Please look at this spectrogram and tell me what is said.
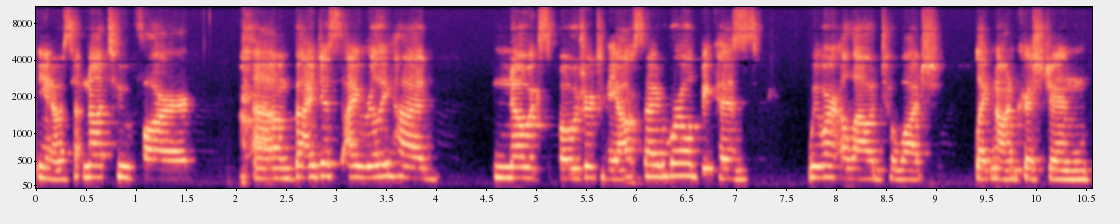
you know so not too far um, but i just i really had no exposure to the outside world because we weren't allowed to watch like non-christian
